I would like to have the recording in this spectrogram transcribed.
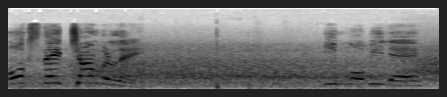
Oxlade Chamberlain. Immobile.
